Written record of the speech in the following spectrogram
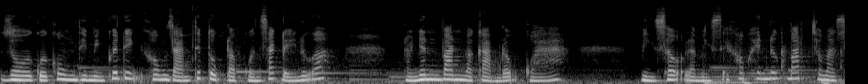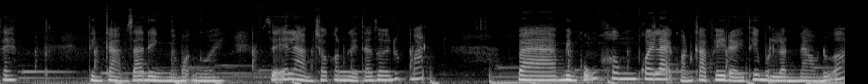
Rồi cuối cùng thì mình quyết định không dám tiếp tục đọc cuốn sách đấy nữa. Nó nhân văn và cảm động quá mình sợ là mình sẽ khóc hết nước mắt cho mà xem. Tình cảm gia đình mà mọi người dễ làm cho con người ta rơi nước mắt. Và mình cũng không quay lại quán cà phê đấy thêm một lần nào nữa.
